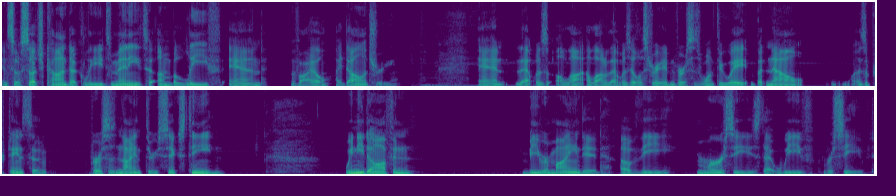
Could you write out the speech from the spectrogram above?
And so such conduct leads many to unbelief and vile idolatry. And that was a lot a lot of that was illustrated in verses 1 through 8. But now as it pertains to verses 9 through 16, we need to often be reminded of the mercies that we've received,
